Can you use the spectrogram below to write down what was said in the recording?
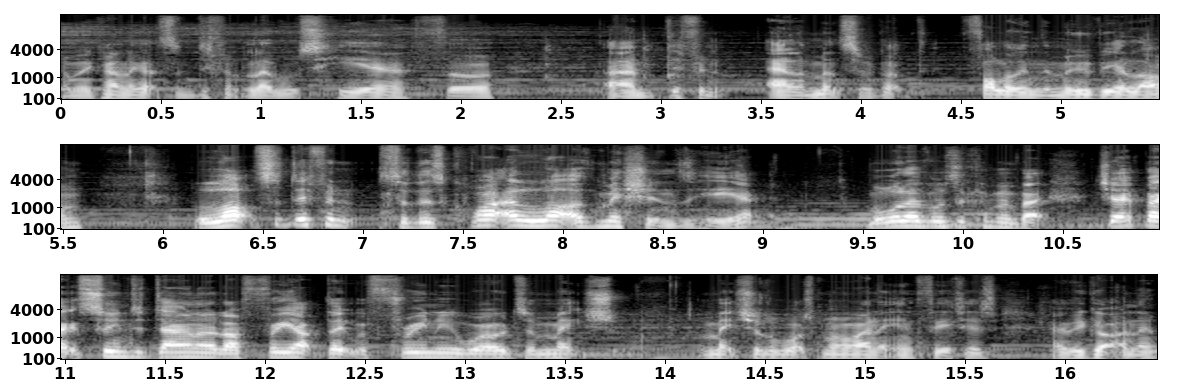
And we kind of got some different levels here for um, different elements. So we've got following the movie along. Lots of different. So there's quite a lot of missions here. More levels are coming back. Check back soon to download our free update with three new worlds and make sure make sure to watch Moana in theaters. Have you got on there?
